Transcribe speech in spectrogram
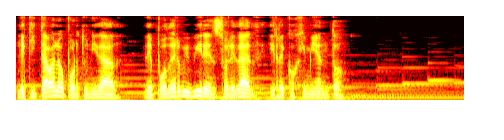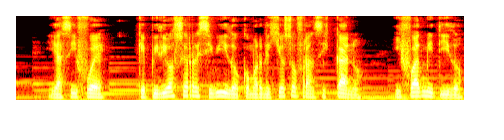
le quitaba la oportunidad de poder vivir en soledad y recogimiento. Y así fue que pidió ser recibido como religioso franciscano y fue admitido.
